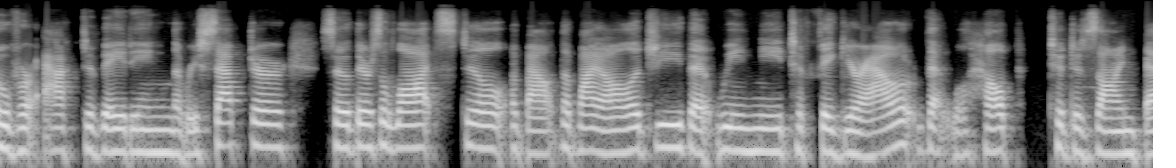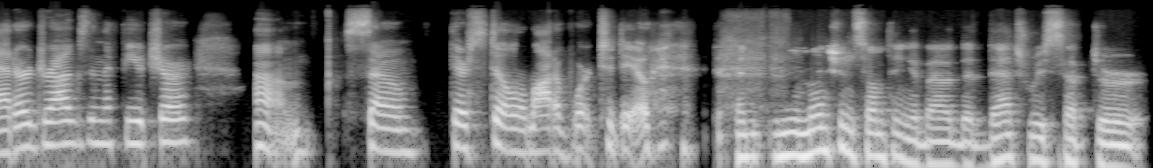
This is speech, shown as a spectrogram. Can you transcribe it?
overactivating the receptor? So there's a lot still about the biology that we need to figure out that will help to design better drugs in the future. Um, so there's still a lot of work to do. and, and, you mentioned something about that that receptor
